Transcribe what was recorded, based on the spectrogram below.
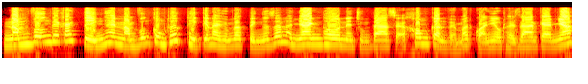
nắm vững cái cách tính hay nắm vững công thức thì cái này chúng ta tính nó rất là nhanh thôi nên chúng ta sẽ không cần phải mất quá nhiều thời gian các em nhé.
